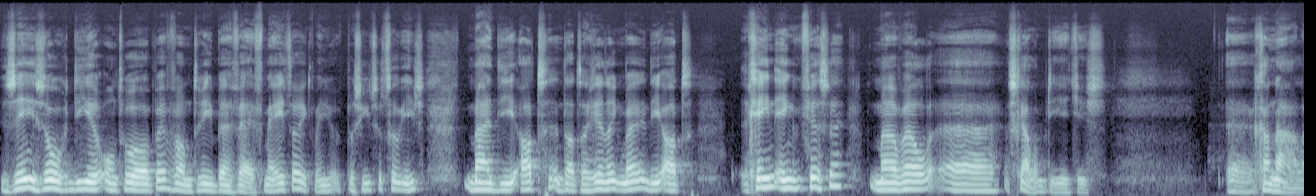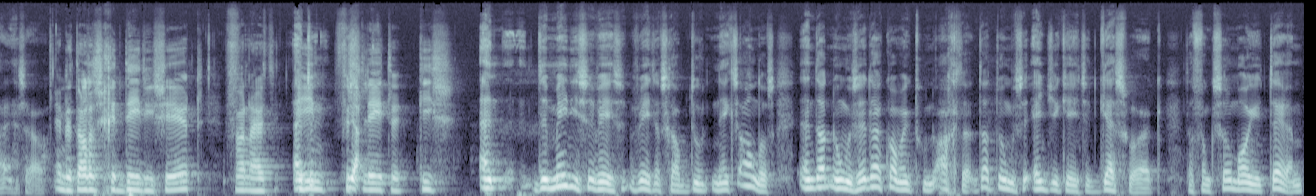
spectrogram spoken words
zeezoogdier ontworpen van drie bij vijf meter. Ik weet niet precies of zoiets. Maar die at, en dat herinner ik me, die at geen inktvissen, maar wel uh, schelpdiertjes uh, garnalen en zo. En dat alles gedediceerd vanuit één versleten kies. En de medische wetenschap doet niks anders. En dat noemen ze, daar kwam ik toen achter, dat noemen ze educated guesswork. Dat vond ik zo'n mooie term.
